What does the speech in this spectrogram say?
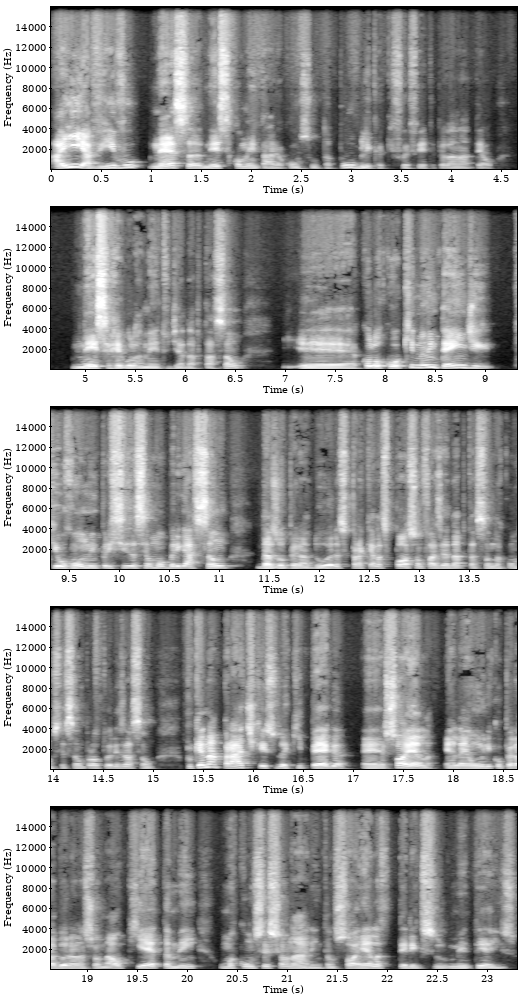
Aí a Vivo, nessa, nesse comentário à consulta pública que foi feita pela Anatel, nesse regulamento de adaptação, é, colocou que não entende que o roaming precisa ser uma obrigação das operadoras para que elas possam fazer a adaptação da concessão para autorização. Porque na prática isso daqui pega é, só ela. Ela é a única operadora nacional que é também uma concessionária. Então só ela teria que se submeter a isso.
